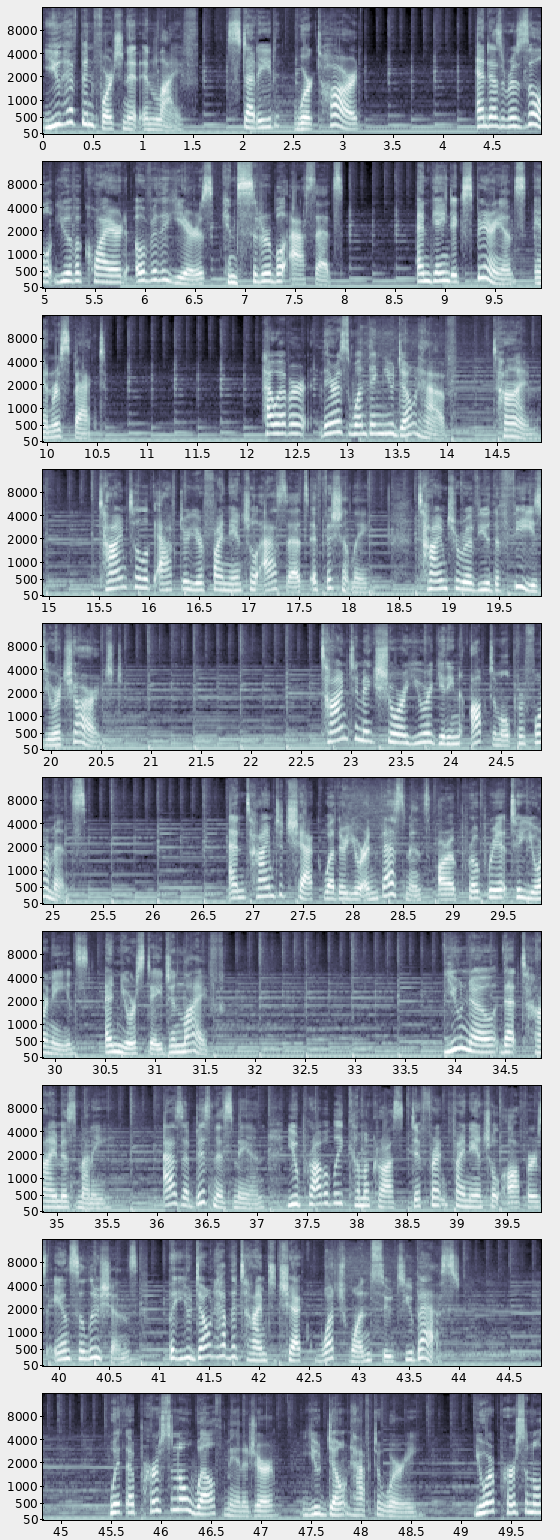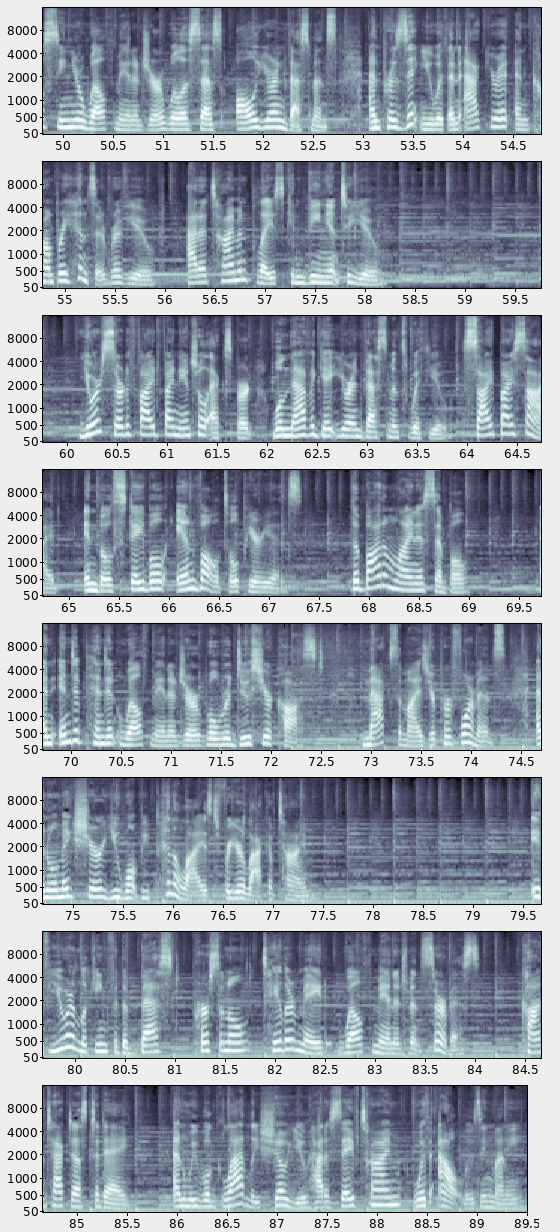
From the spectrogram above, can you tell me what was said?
You have been fortunate in life, studied, worked hard, and as a result, you have acquired over the years considerable assets and gained experience and respect. However, there is one thing you don't have time. Time to look after your financial assets efficiently. Time to review the fees you are charged. Time to make sure you are getting optimal performance. And time to check whether your investments are appropriate to your needs and your stage in life. You know that time is money. As a businessman, you probably come across different financial offers and solutions, but you don't have the time to check which one suits you best. With a personal wealth manager, you don't have to worry. Your personal senior wealth manager will assess all your investments and present you with an accurate and comprehensive review at a time and place convenient to you. Your certified financial expert will navigate your investments with you, side by side, in both stable and volatile periods. The bottom line is simple an independent wealth manager will reduce your cost, maximize your performance, and will make sure you won't be penalized for your lack of time. If you are looking for the best personal, tailor made wealth management service, contact us today and we will gladly show you how to save time without losing money.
